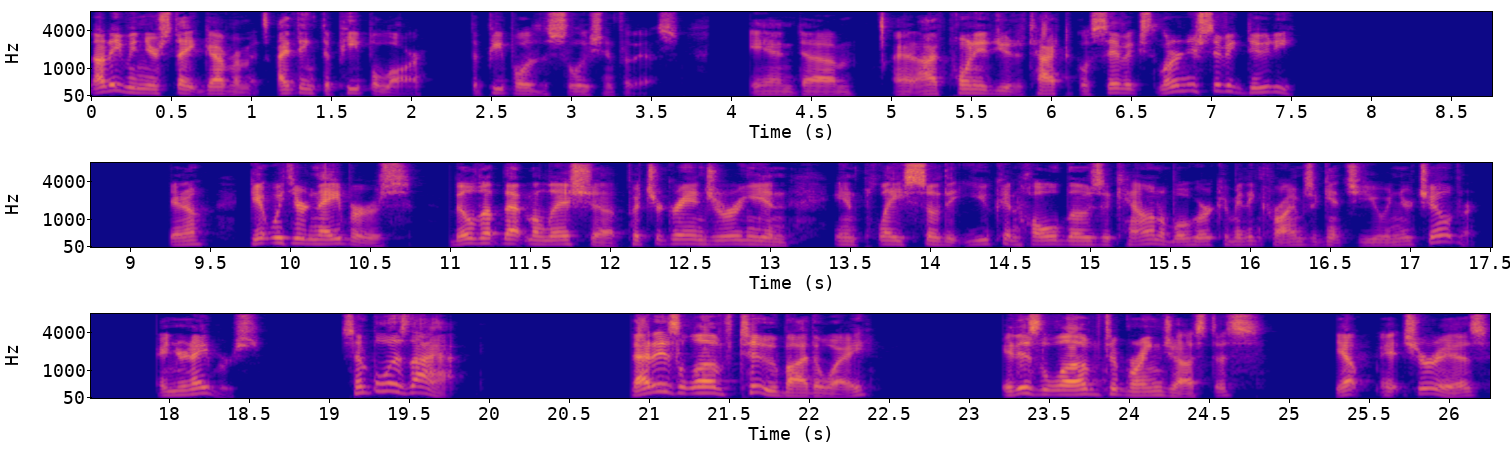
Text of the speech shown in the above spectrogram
not even your state governments. I think the people are. The people are the solution for this. And, um, and I've pointed you to tactical civics. Learn your civic duty. You know, get with your neighbors, build up that militia, put your grand jury in, in place so that you can hold those accountable who are committing crimes against you and your children and your neighbors. Simple as that. That is love too, by the way. It is love to bring justice. Yep, it sure is.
